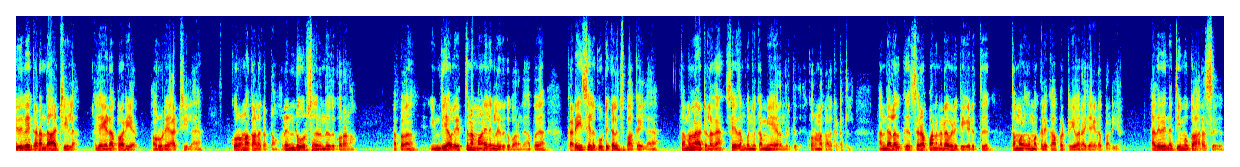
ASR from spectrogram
இதுவே கடந்த ஆட்சியில் ஐயா எடப்பாடியார் அவருடைய ஆட்சியில் கொரோனா காலகட்டம். ரெண்டு வருஷம் இருந்தது கொரோனா. அப்போ இந்தியாவில் எத்தனை மாநிலங்கள் இருக்குது பாருங்கள் அப்போ கடைசியில் கூட்டி கழித்து பார்க்கையில் தமிழ்நாட்டில் தான் சேதம் கொஞ்சம் கம்மியாக இருந்திருக்குது கொரோனா காலகட்டத்தில். அந்த அளவுக்கு சிறப்பான நடவடிக்கை எடுத்து தமிழக மக்களை காப்பாற்றியவர் ஐயா எடப்பாடியார். அதுவே இந்த திமுக அரசு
